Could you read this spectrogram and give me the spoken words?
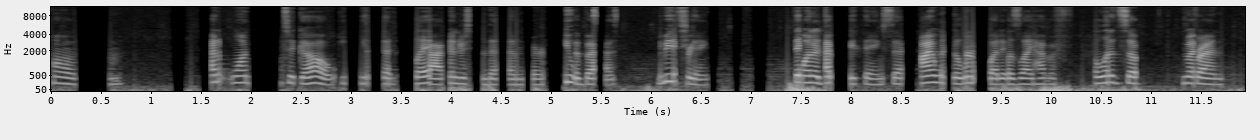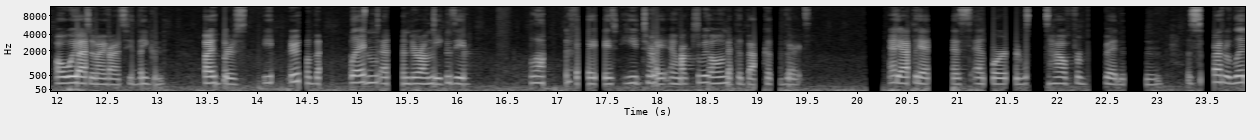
home. I don't want to go, he said. Lay back, understand them. You the best. Maybe it's everything. They wanted everything, said I wanted to learn what it was like to have a, a so my friend. Always best of my friends, he thinking. My brothers, he laid under on the ear. Locked face, he turned and walked to his own at the back of the barracks. And got the and word was somehow forbidden, a of religion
